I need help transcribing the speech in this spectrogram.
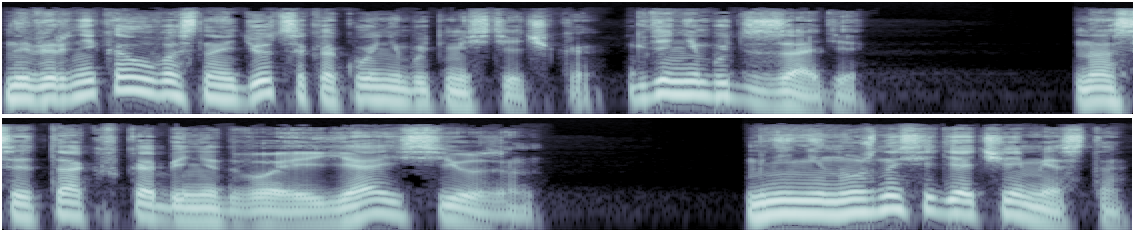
Наверняка у вас найдется какое-нибудь местечко, где-нибудь сзади. Нас и так в кабине двое, я и Сьюзен. Мне не нужно сидячее место».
